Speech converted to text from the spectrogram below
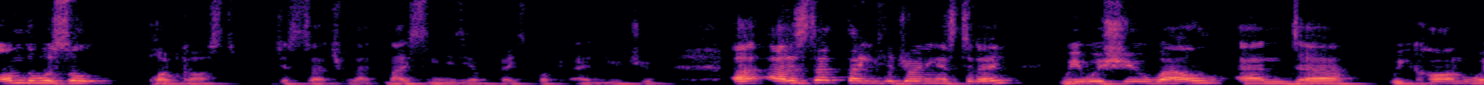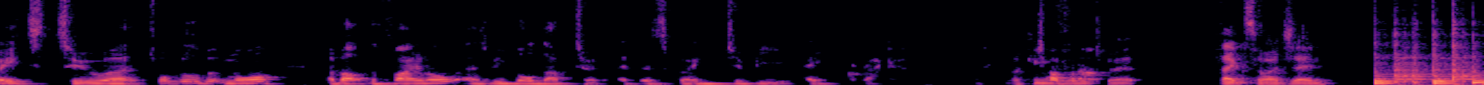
on the whistle podcast. Just search for that. Nice and easy on Facebook and YouTube. Uh, Alistair, thank you for joining us today. We wish you well, and uh, we can't wait to uh, talk a little bit more about the final as we build up to it. It is going to be a cracker. Looking Ciao forward to it. Thanks so much, Zain.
